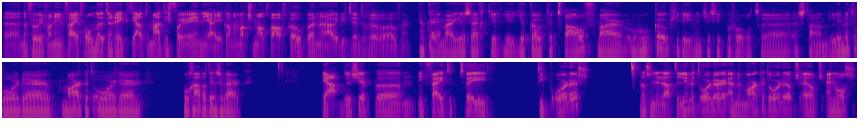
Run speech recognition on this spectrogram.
Eh, dan vul je gewoon in 500 en rekent die automatisch voor je in. Ja, je kan er maximaal 12 kopen en dan hou je die 20 euro over. Oké, maar je zegt je, je, je koopt er 12, maar hoe koop je die? Want je ziet bijvoorbeeld eh, staan limit order, market order. Hoe gaat dat in zijn werk? Ja, dus je hebt ehm, in feite twee type orders. Dat is inderdaad de limit order en de market order op, op z'n Engels.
